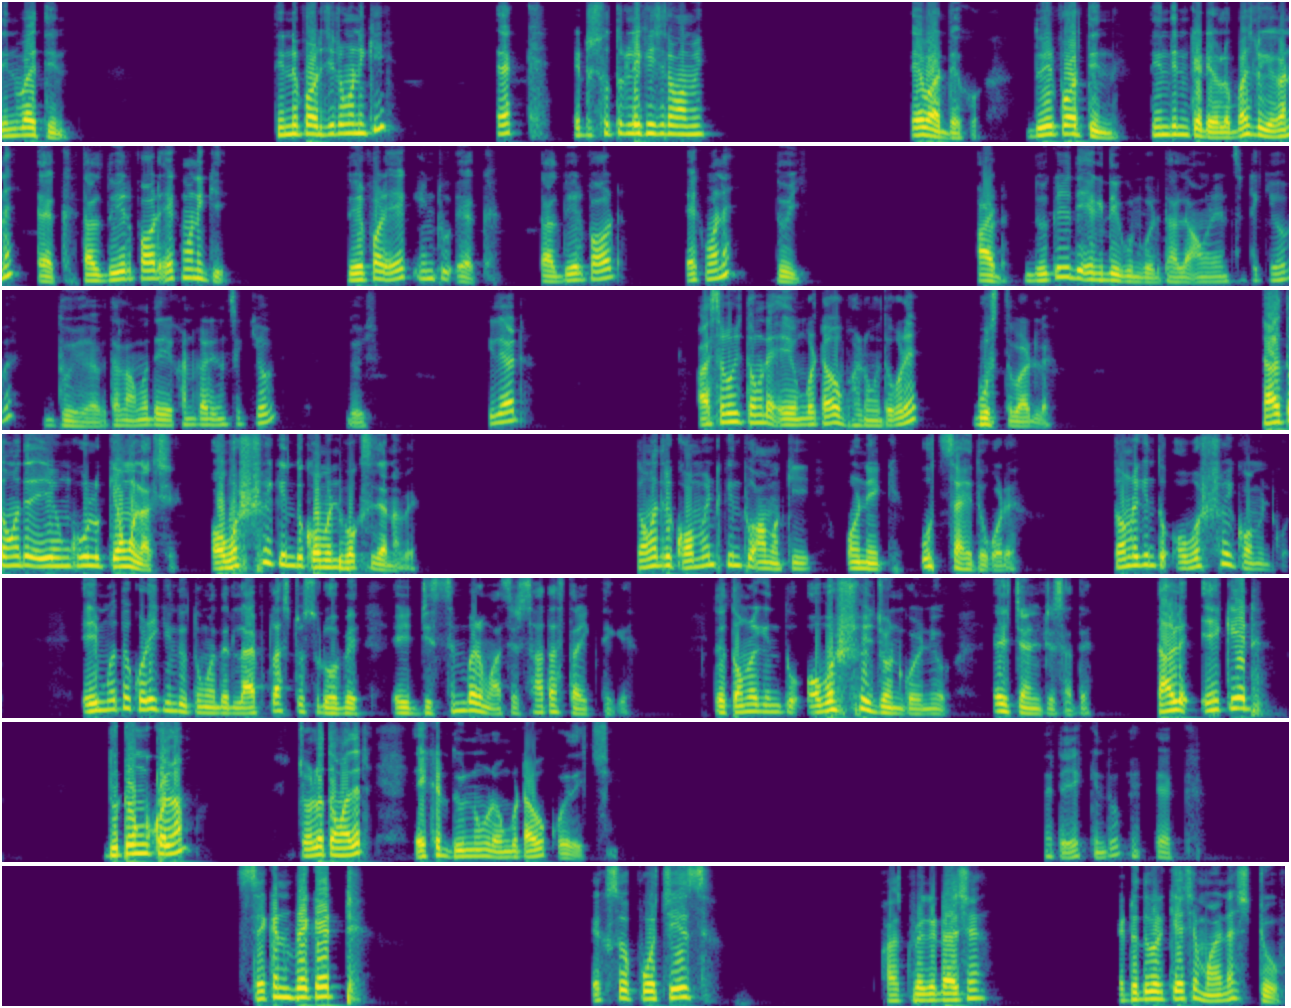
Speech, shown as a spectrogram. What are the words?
তিন বাই তিন। তিনের পাওয়ার জিরো মানে কি? এক। এটা সূত্র লিখেছিলাম আমি। এবার দেখো, দুইয়ের পাওয়ার তিন তিন তিন কেটে গেলো, বুঝলি এখানে? এক। তাহলে দুইয়ের পাওয়ার এক মানে কি? দুইয়ের পাওয়ার এক ইন্টু এক। তাহলে দুইয়ের পাওয়ার এক মানে দুই। আর দুইকে যদি এক দিয়ে গুণ করি, তাহলে আমার অ্যান্সারটা কী হবে? দুই হবে। তাহলে আমাদের এখানকার অ্যান্সার কী হবে? দুই। ক্লিয়ার আশা করছি তোমরা এই অঙ্কটাও ভালো মতো করে বুঝতে পারলে। তাহলে তোমাদের এই অঙ্কগুলো কেমন লাগছে? অবশ্যই কিন্তু কমেন্ট বক্সে জানাবে। তোমাদের কমেন্ট কিন্তু আমাকে অনেক উৎসাহিত করে। তোমরা কিন্তু অবশ্যই কমেন্ট করো। এই মতো করেই কিন্তু তোমাদের লাইভ ক্লাসটা শুরু হবে এই ডিসেম্বর মাসের সাতাশ তারিখ থেকে। তো তোমরা কিন্তু অবশ্যই জয়েন করে নিও এই চ্যানেলটির সাথে। তাহলে একের দুটো অঙ্ক করলাম। চলো তোমাদের একের দুই নম্বর অঙ্কটাও করে দিচ্ছি। এটা এক কিন্তু এক। সেকেন্ড ব্র্যাকেট একশো পঁচিশ। ফার্স্ট ব্র্যাকেট আছে। এটা দুবার কি আছে? মাইনাস টু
